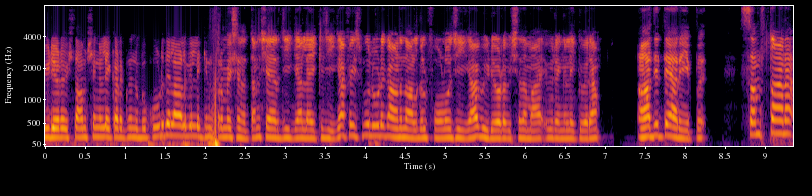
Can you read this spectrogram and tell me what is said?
വീഡിയോയുടെ വിശദാംശങ്ങളിലേക്ക് കടക്കുന്നതിന് മുമ്പ് കൂടുതൽ ആളുകളിലേക്ക് ഇൻഫർമേഷൻ എത്താൻ ഷെയർ ചെയ്യുക ലൈക്ക് ചെയ്യുക ഫേസ്ബുക്കിലൂടെ കാണുന്ന ആളുകൾ ഫോളോ ചെയ്യുക. വീഡിയോയുടെ വിശദമായ വിവരങ്ങളിലേക്ക് വരാം. ആദ്യത്തെ അറിയിപ്പ്. സംസ്ഥാന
